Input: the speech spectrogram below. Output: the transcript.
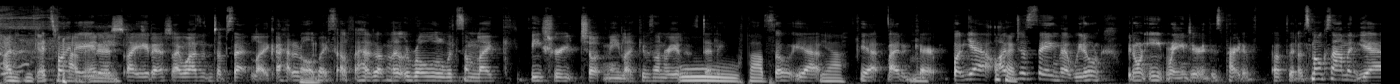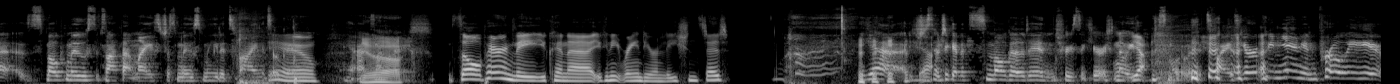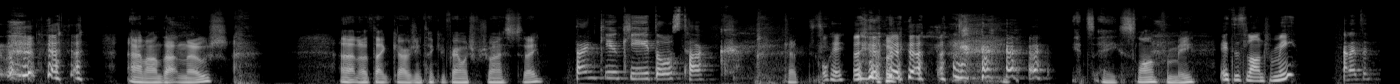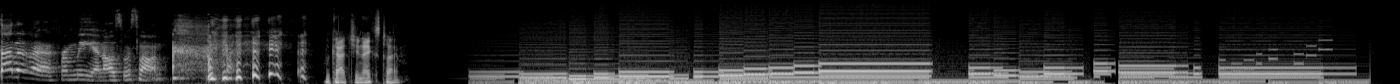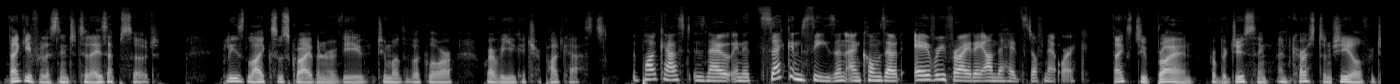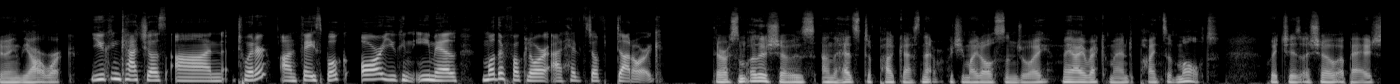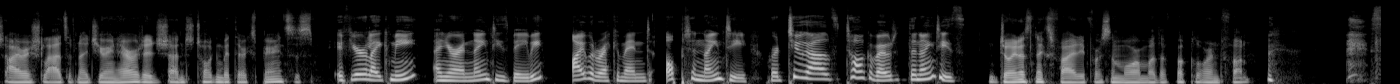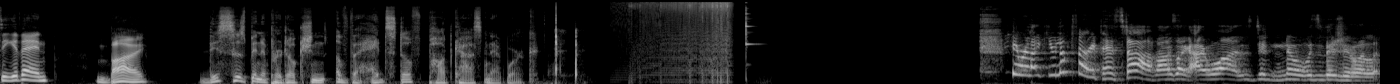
I didn't get It's to fine. have I ate any. it. I ate it. I wasn't upset. Like I had it all myself. I had it on a little roll with some like beetroot chutney. Like it was unreal. It was deadly. Ooh, fab. So yeah, Yeah. yeah. I didn't care. But yeah, Okay. I'm just saying that we don't we don't eat reindeer in this part of, of Finland. Smoked salmon, yeah. Smoked moose, it's not that nice. Just moose meat, it's fine. It's okay. Ew. Yeah, it's not Yuck. So apparently you can uh, you can eat reindeer and Laois instead. Yeah, you just have to get it smuggled in through security. No, you Yeah. have to smuggle it. It's fine. It's European Union, pro EU. And on that note, on that note, thank Gearóidín. Thank you very much for joining us today. Thank you, Kiitos, tack. Get- Okay. It's a salon from me. it's a salon for me. And it's a tarava from me and also a slán. We'll catch you next time. Thank you for listening to today's episode. Please like, subscribe, and review to Motherfoclóir wherever you get your podcasts. The podcast is now in its second season and comes out every Friday on the Head Stuff Network. Thanks to Brian for producing and Kirsten Shield for doing the artwork. You can catch us on Twitter, on Facebook, or you can email motherfoclóir at headstuff.org. There are some other shows on the Head Stuff Podcast Network which you might also enjoy. May I recommend Pints of Malt, which is a show about Irish lads of Nigerian heritage and talking about their experiences. If you're like me and you're a 90s baby, I would recommend Up to 90, where two gals talk about the 90s. Join us next Friday for some more Motherfoclóir and fun. See you then. Bye. This has been a production of the Headstuff Podcast Network. You were like, you looked very pissed off. I was like, I was, didn't know it was visual.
